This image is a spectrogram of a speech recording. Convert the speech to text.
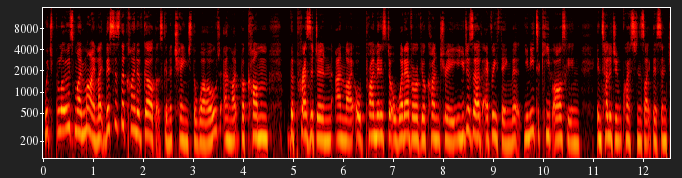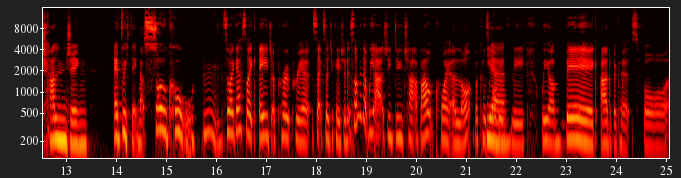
which blows my mind. Like, this is the kind of girl that's going to change the world and, like, become the president and, like, or prime minister or whatever of your country. You deserve everything. That you need to keep asking intelligent questions like this and challenging everything. That's so cool. So I guess like age appropriate sex education, it's something that we actually do chat about quite a lot because Yeah. obviously we are big advocates for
